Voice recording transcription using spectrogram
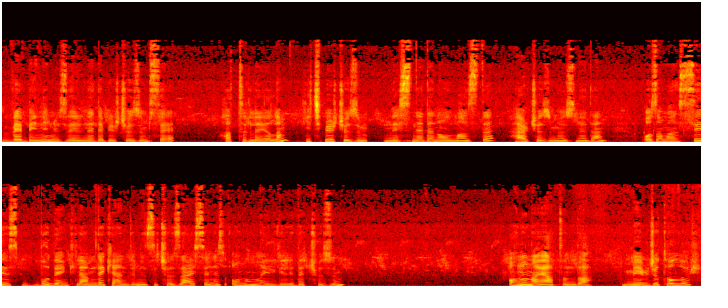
ve benim üzerine de bir çözümse hatırlayalım hiçbir çözüm nesneden olmazdı. Her çözüm özneden. O zaman siz bu denklemde kendinizi çözerseniz onunla ilgili de çözüm onun hayatında mevcut olur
